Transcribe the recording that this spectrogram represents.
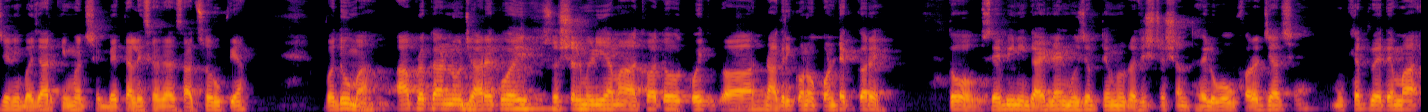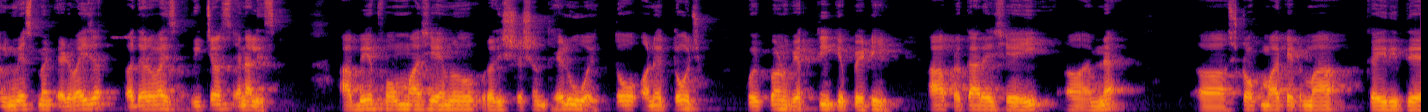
જેની બજાર કિંમત છે બેતાલીસ હજાર સાતસો રૂપિયા. વધુમાં આ પ્રકારનું જ્યારે કોઈ સોશિયલ મીડિયામાં અથવા તો કોઈ નાગરિકોનો કોન્ટેક્ટ કરે, તો સેબીની ગાઈડલાઇન મુજબ તેમનું રજિસ્ટ્રેશન થયેલું હોવું ફરજિયાત છે. મુખ્યત્વે તેમાં investment adviser otherwise research analyst આ બે ફોર્મમાં છે એમનું રજિસ્ટ્રેશન થયેલું હોય, તો અને તો જ કોઈ પણ વ્યક્તિ કે પેઢી આ પ્રકારે છે એ એમને સ્ટોક માર્કેટમાં કઈ રીતે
